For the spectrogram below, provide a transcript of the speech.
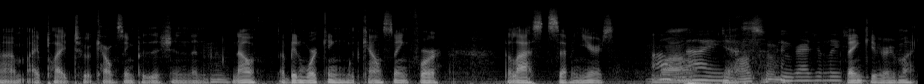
um, I applied to a counseling position, and Mm. now I've been working with counseling for the last seven years. Oh, Wow. nice. Yes. Awesome. Congratulations. Thank you very much.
